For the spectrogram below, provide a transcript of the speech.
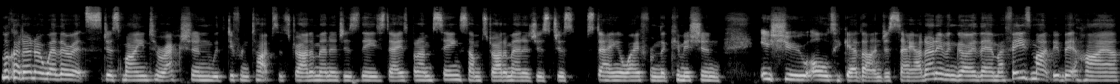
look, I don't know whether it's just my interaction with different types of strata managers these days, but I'm seeing some strata managers just staying away from the commission issue altogether and just saying, I don't even go there. My fees might be a bit higher,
